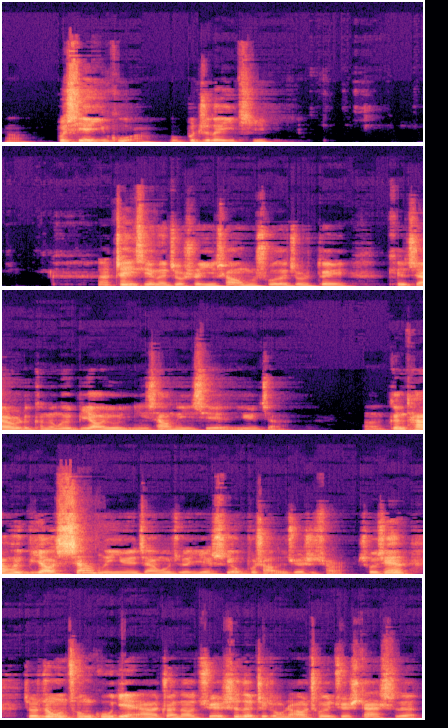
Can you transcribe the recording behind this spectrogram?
啊，不屑一顾啊，不不值得一提。那这些呢，就是以上我们说的，就是对 Keith Jarrett 可能会比较有影响的一些音乐家，嗯，跟他会比较像的音乐家，我觉得也是有不少的爵士圈。首先就是这种从古典啊转到爵士的这种，然后成为爵士大师的，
